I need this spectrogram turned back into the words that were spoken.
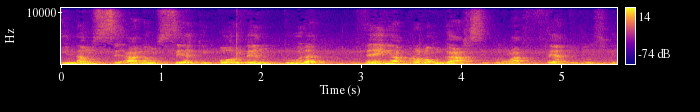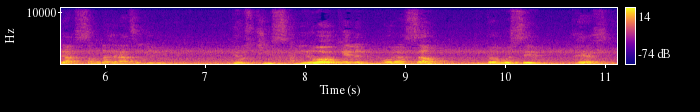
e não ser, a não ser que porventura venha prolongar-se por um afeto de inspiração da graça divina. Deus te inspirou aquela oração, então você reza.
